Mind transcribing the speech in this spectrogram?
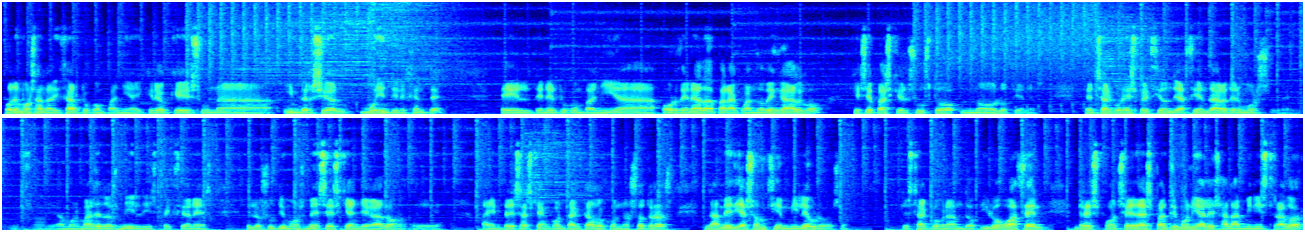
podemos analizar tu compañía. Y creo que es una inversión muy inteligente el tener tu compañía ordenada para cuando venga algo que sepas que el susto no lo tienes. Pensar que una inspección de Hacienda, ahora tenemos eh, digamos, más de 2.000 inspecciones en los últimos meses que han llegado eh, a empresas que han contactado con nosotros. La media son 100.000 euros que están cobrando y luego hacen responsabilidades patrimoniales al administrador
